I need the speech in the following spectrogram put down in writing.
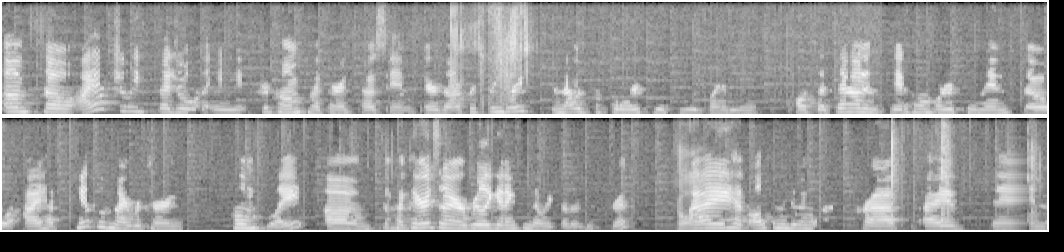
Um, so I actually scheduled a trip home to my parents' house in Arizona for spring break, and that was before CSU was going to be all shut down and the stay-at-home orders came in. So I have canceled my return home flight. Um, so my parents and I are really getting to know each other this trip. Aw. I have also been doing a lot of crafts. I've been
